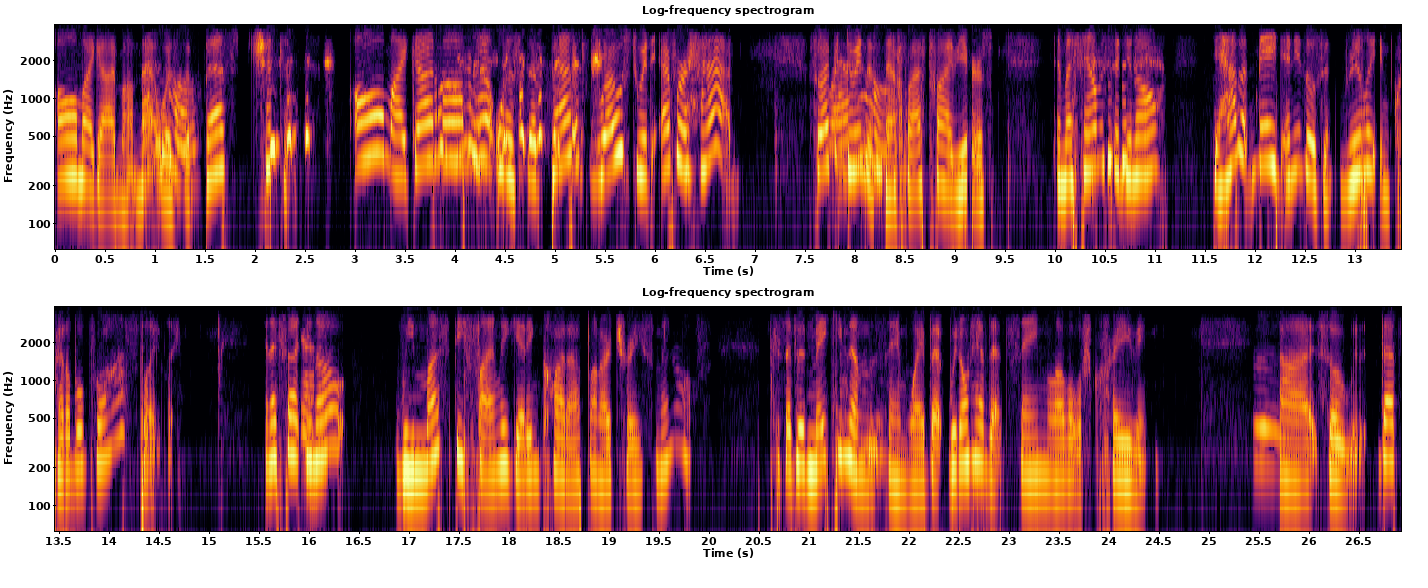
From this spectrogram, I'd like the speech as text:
Oh my God, mom, that was the best chicken. Oh my God, mom, that was the best roast we'd ever had. So I've been doing this now for the last five years. And my family said, you know, you haven't made any of those really incredible broths lately. And I thought, Yeah. you know, we must be finally getting caught up on our trace minerals. Because I've been making them the mm-hmm. same way, but we don't have that same level of craving. Mm. Uh, so that's,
